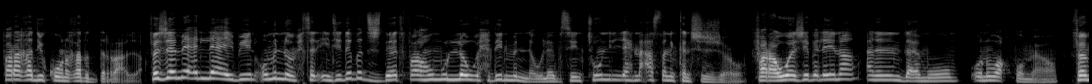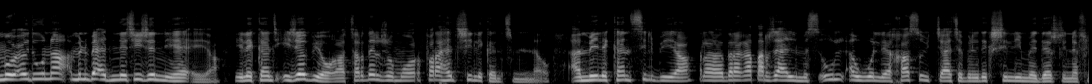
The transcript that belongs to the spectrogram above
فراه غادي يكون غدا الدراجه فجميع اللاعبين ومنهم حتى الانتدابات الجداد فراهم ولاو وحدين منا ولابسين tenue اللي حنا أصلا كنشجعوه فراه واجب علينا اننا ندعموهم ونوقفوا معهم فموعدونا من بعد النتيجه النهائيه الا كانت ايجابيه وغترضي الجمهور فراه هادشي اللي كنتمناو اما الا كانت سلبيه راه الهضره غترجع للمسؤول الأول اللي خاصو يتعاتب على داكشي اللي ما دارش لنا في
